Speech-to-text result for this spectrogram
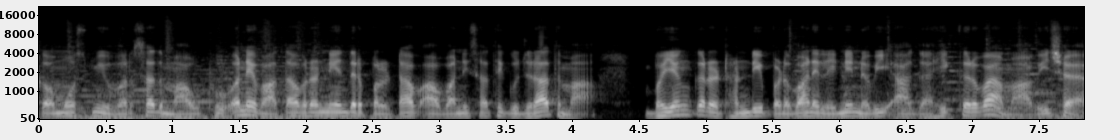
કમોસમી વરસાદ, માવઠું અને વાતાવરણની અંદર પલટાવ આવવાની સાથે ગુજરાતમાં ભયંકર ઠંડી પડવાને લઈને નવી આગાહી કરવામાં આવી છે.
